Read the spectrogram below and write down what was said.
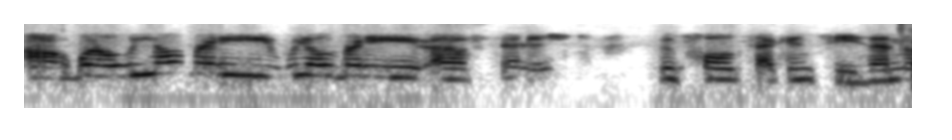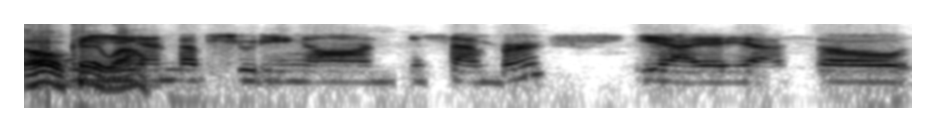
Uh, well, we already we already uh, finished this whole second season. Oh, okay, we wow. end up shooting on December. Yeah, yeah, yeah. So,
